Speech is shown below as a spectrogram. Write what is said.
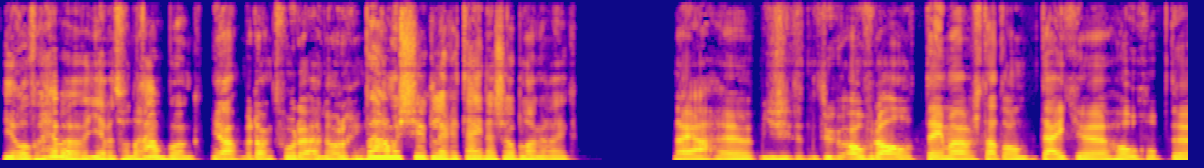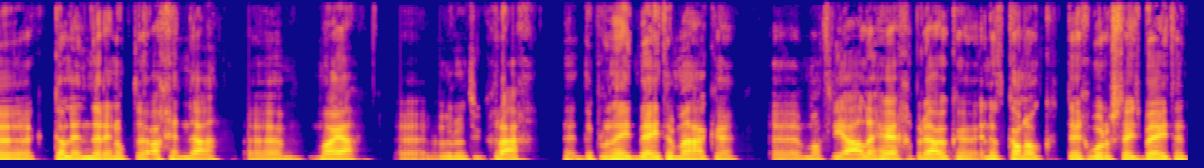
hierover hebben. Jij bent van de Rabobank. Ja, bedankt voor de uitnodiging. Waarom is circulariteit nou zo belangrijk? Nou ja, uh, je ziet het natuurlijk overal. Het thema staat al een tijdje hoog op de kalender en op de agenda. Uh, maar ja, uh, we willen natuurlijk graag de planeet beter maken, materialen hergebruiken. En dat kan ook tegenwoordig steeds beter.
